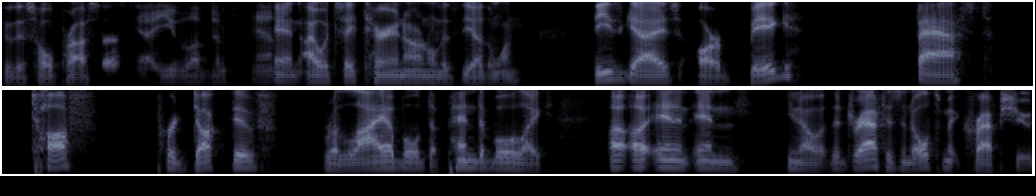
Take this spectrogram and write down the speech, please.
through this whole process. Yeah, you loved him. Yeah. And I would say Terrion Arnold is the other one. These guys are big, fast, tough, productive, reliable, dependable. Like, uh, uh, and and you know the draft is an ultimate crapshoot.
